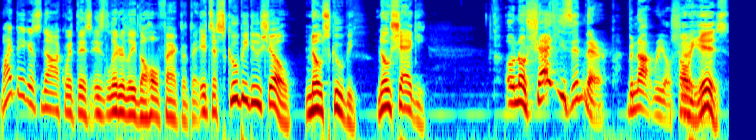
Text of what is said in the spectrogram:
my biggest knock with this is literally the whole fact that it's a Scooby Doo show. No Scooby, no Shaggy. Oh no, Shaggy's in there, but not real Shaggy. Oh, he is.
